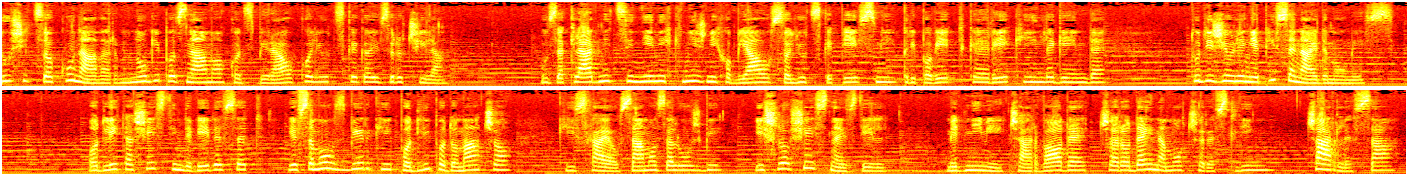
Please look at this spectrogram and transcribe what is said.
Dušico Kunavar mnogi poznamo kot zbiralko ljudskega izročila. V zakladnici njenih knjižnih objav so ljudske pesmi, pripovedke, reki in legende, tudi življenje pise najdemo vmes. Od leta 96 je samo v zbirki Podlipo domačo, ki izhaja v samo založbi, išlo 16 del, med njimi čar vode, čarodejna moč rastlin, čar lesa,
